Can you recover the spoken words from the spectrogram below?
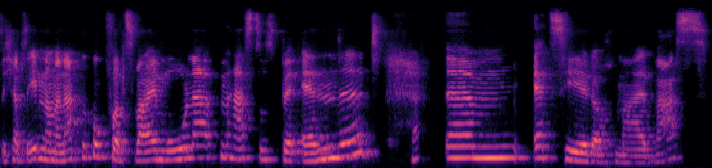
ich habe es eben nochmal nachgeguckt, vor zwei Monaten hast du es beendet. Ähm, erzähl doch mal, was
